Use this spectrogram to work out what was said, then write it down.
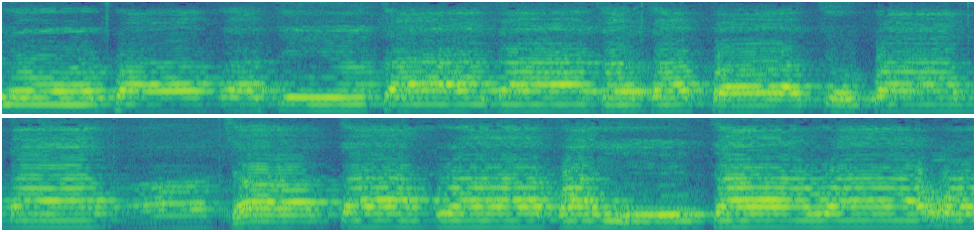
โล ติตานาคตปัจจุปานังจักตังวาภิตาวาวา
